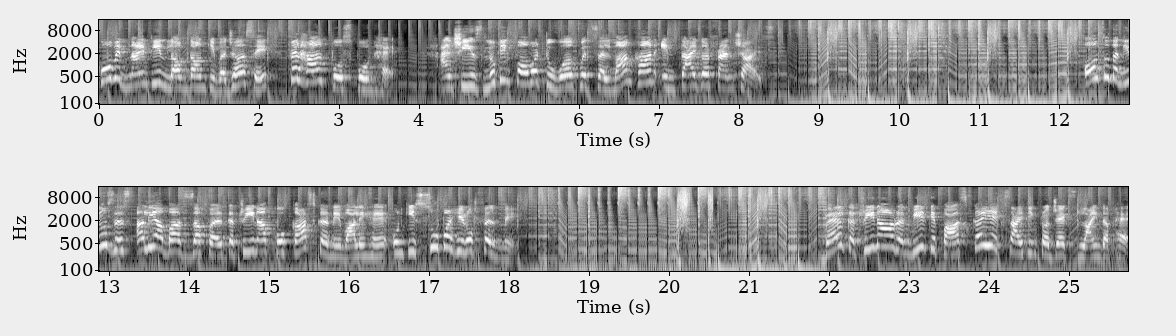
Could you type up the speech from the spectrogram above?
कोविड 19 लॉकडाउन की वजह से फ़िलहाल पोस्टपोन है। And she is looking forward to work with Salman Khan in Tiger franchise also the news is Ali Abbas Zafar Katrina को कास्ट करने वाले हैं उनकी सुपर हीरो फ़िल्म में। वेल कटरीना और रणवीर के पास कई एक्साइटिंग प्रोजेक्ट लाइंड अप है।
